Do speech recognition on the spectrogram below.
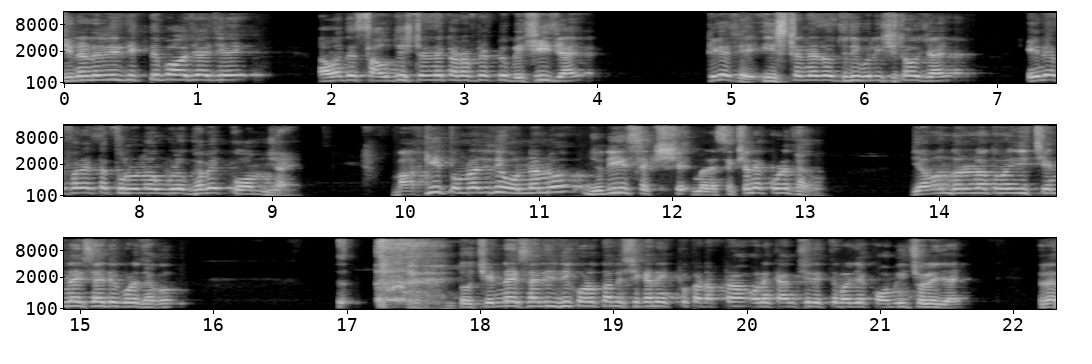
জেনারেলি দেখতে পাওয়া যায় যে আমাদের সাউথ ইস্টার্নের কাট অফটা একটু বেশিই যায়। ঠিক আছে? ইস্টার্নেরও যদি বলি সেটাও যায়। এনএফআর একটা তুলনামূলকভাবে কম যায়। বাকি তোমরা যদি অন্যান্য যদি মানে সেকশনে করে থাকো, যেমন ধরে নাও তোমরা যদি চেন্নাই সাইডে করে থাকো, তো চেন্নাই সাইডে যদি করো তাহলে সেখানে একটু কাট অফটা অনেকাংশে দেখতে পাওয়া যায় কমই চলে যায়। এটা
